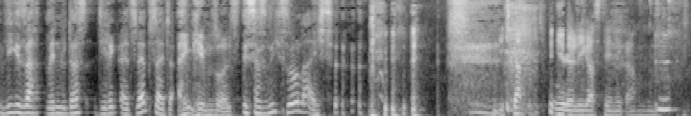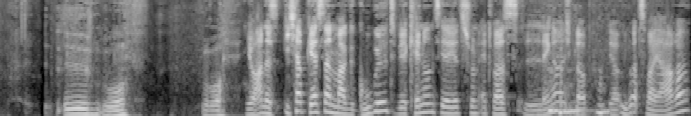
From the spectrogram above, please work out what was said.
wie gesagt, wenn du das direkt als Webseite eingeben sollst, ist das nicht so leicht. ich dachte, ich bin hier der Legastheniker. Äh, oh. Oh. Johannes, ich habe gestern mal gegoogelt. Wir kennen uns ja jetzt schon etwas länger, ich glaube ja über zwei Jahre,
